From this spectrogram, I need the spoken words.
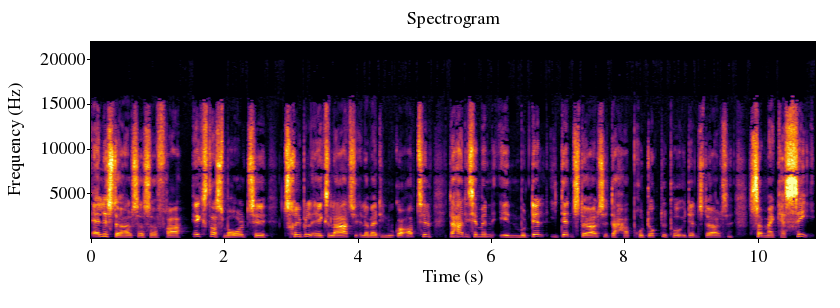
alle størrelser, så fra extra small til triple X large, eller hvad de nu går op til, der har de simpelthen en model i den størrelse, der har produktet på i den størrelse, så man kan se,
